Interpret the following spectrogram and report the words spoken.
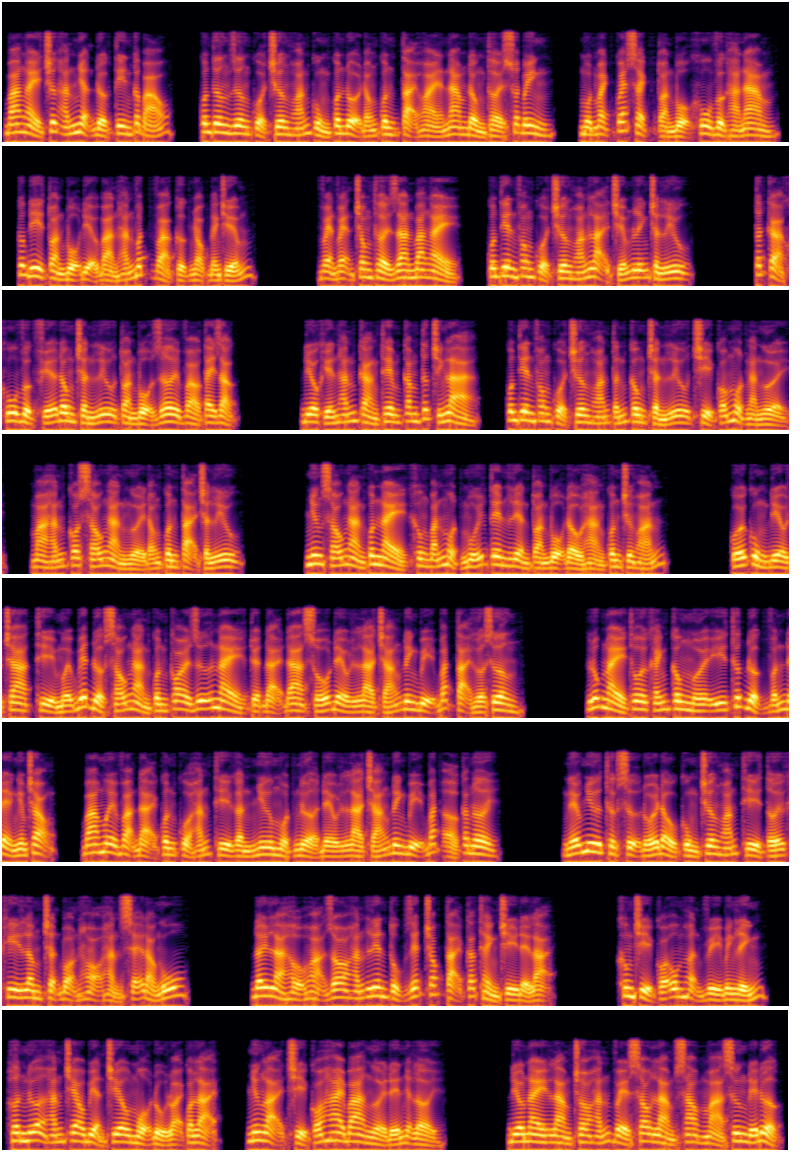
Ba ngày trước hắn nhận được tin cấp báo, quân tương dương của Trương Hoán cùng quân đội đóng quân tại Hoài Nam đồng thời xuất binh, một mạch quét sạch toàn bộ khu vực Hà Nam, cướp đi toàn bộ địa bàn hắn vất vả cực nhọc đánh chiếm. Vẹn vẹn trong thời gian 3 ngày, quân tiên phong của Trương Hoán lại chiếm lĩnh Trần Lưu. Tất cả khu vực phía đông Trần Lưu toàn bộ rơi vào tay giặc. Điều khiến hắn càng thêm căm tức chính là, quân tiên phong của Trương Hoán tấn công Trần Lưu chỉ có 1.000 người, mà hắn có 6.000 người đóng quân tại Trần Lưu. Nhưng 6.000 quân này không bắn một mũi tên liền toàn bộ đầu hàng quân Trương Hoán. Cuối cùng điều tra thì mới biết được 6.000 quân coi giữ này tuyệt đại đa số đều là Tráng Đinh bị bắt tại Hứa xương. Lúc này thôi Khánh Công mới ý thức được vấn đề nghiêm trọng, 30 vạn đại quân của hắn thì gần như một nửa đều là Tráng Đinh bị bắt ở các nơi. Nếu như thực sự đối đầu cùng Trương Hoán thì tới khi lâm trận bọn họ hẳn sẽ đào ngũ. Đây là hậu họa do hắn liên tục giết chóc tại các thành trì để lại. Không chỉ có ôm hận vì binh lính, hơn nữa hắn treo biển chiêu mộ đủ loại quan lại, nhưng lại chỉ có 2-3 người đến nhận lời. Điều này làm cho hắn về sau làm sao mà xương đế được.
